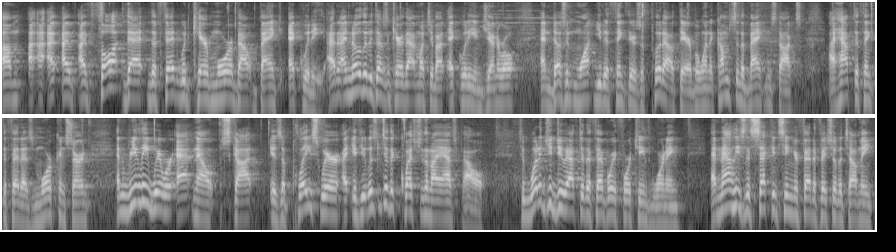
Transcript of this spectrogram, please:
um, I, have thought that the Fed would care more about bank equity. I, I, know that it doesn't care that much about equity in general and doesn't want you to think there's a put out there. But when it comes to the banking stocks, I have to think the Fed has more concern. And really, where we're at now, Scott, is a place where, if you listen to the question that I asked Powell, said, What did you do after the February 14th warning? And now he's the second senior Fed official to tell me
